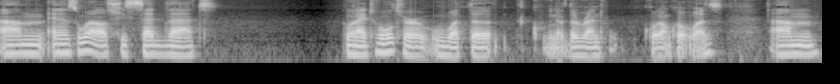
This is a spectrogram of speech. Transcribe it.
Um, and as well, she said that when I told her what the you know the rent quote unquote was, um,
